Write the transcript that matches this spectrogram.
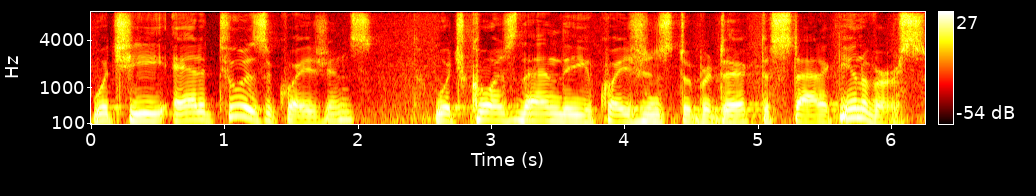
which he added to his equations, which caused then the equations to predict a static universe.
